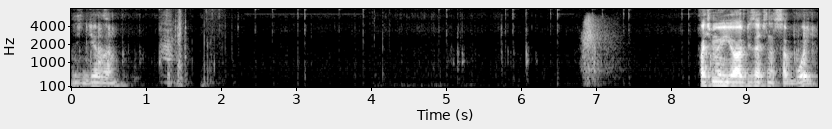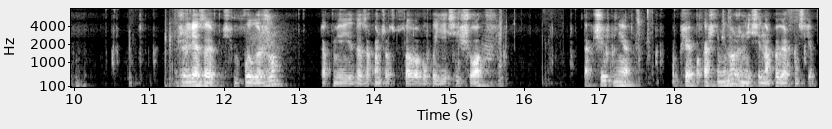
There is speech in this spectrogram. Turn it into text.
сделаем. Возьму ее обязательно с собой. Железо выложу. Так, у меня еда закончилась, слава богу, есть еще. Так, чуть мне вообще пока что не нужен, если на поверхности.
